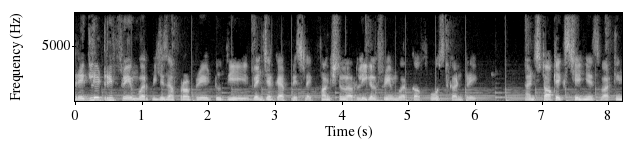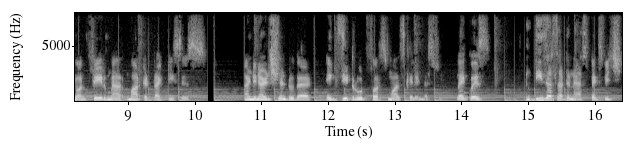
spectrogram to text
regulatory framework which is appropriate to the venture capitalists like functional or legal framework of host country and stock exchanges working on fair market practices and in addition to that exit route for small scale industry likewise these are certain aspects which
